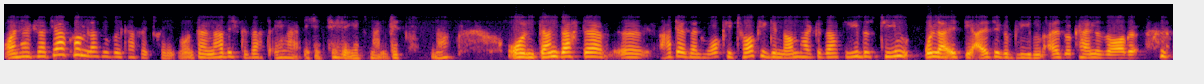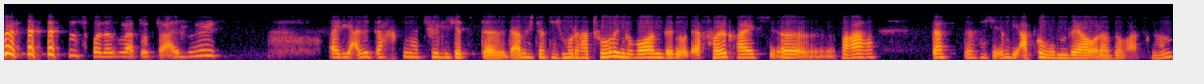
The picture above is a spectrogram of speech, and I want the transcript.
Und er hat gesagt, ja, komm, lass uns einen Kaffee trinken. Und dann habe ich gesagt, ey, ich erzähle jetzt mal einen Witz. Ne? Und dann sagt er, äh, hat er sein Walkie-Talkie genommen, hat gesagt, liebes Team, Ulla ist die Alte geblieben, also keine Sorge. so, das war total süß. Weil die alle dachten natürlich jetzt, dadurch, dass ich Moderatorin geworden bin und erfolgreich äh, war, dass, dass ich irgendwie abgehoben wäre oder sowas. Ne?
